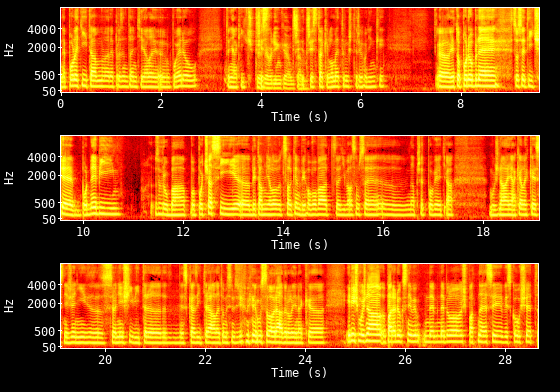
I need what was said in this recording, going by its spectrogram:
nepoletí tam reprezentanti, ale pojedou. Je to nějakých 4 hodinky 300 kilometrů, 4 hodinky. Je to podobné, co se týče podnebí, zhruba. Po počasí eh, by tam mělo celkem vyhovovat. Díval jsem se eh, na předpověď a možná nějaké lehké sněžení, silnější vítr dneska, zítra, ale to myslím si, že by nemuselo hrát roli. Jinak, eh, I když možná paradoxně by ne, nebylo špatné si vyzkoušet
